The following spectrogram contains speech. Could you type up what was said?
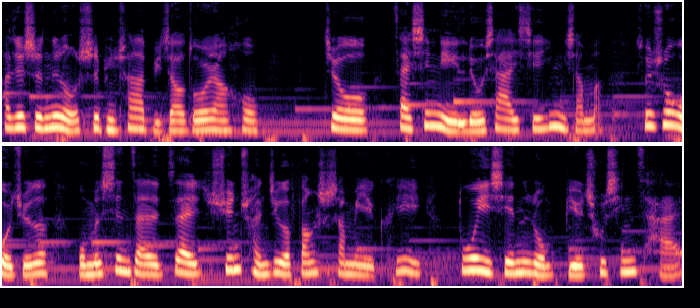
他就是那种视频刷的比较多，然后就在心里留下一些印象嘛。所以说，我觉得我们现在在宣传这个方式上面，也可以多一些那种别出心裁，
